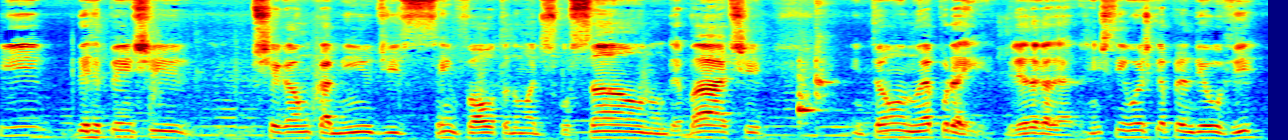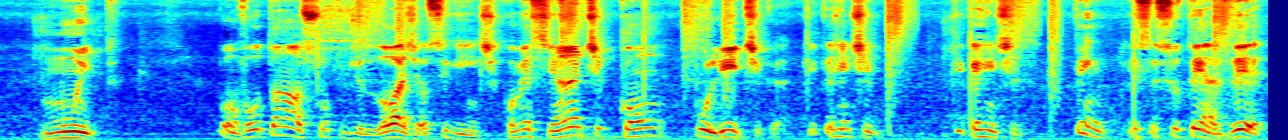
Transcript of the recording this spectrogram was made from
e de repente chegar a um caminho de sem volta numa discussão, num debate. Então não é por aí, beleza galera? A gente tem hoje que aprender a ouvir muito. Bom, voltando ao assunto de loja, é o seguinte, comerciante com política. O que, que a gente. O que, que a gente. Tem, isso, isso tem a ver?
